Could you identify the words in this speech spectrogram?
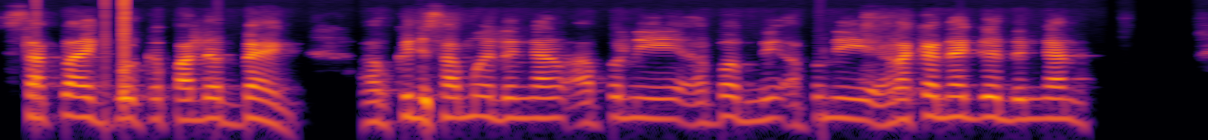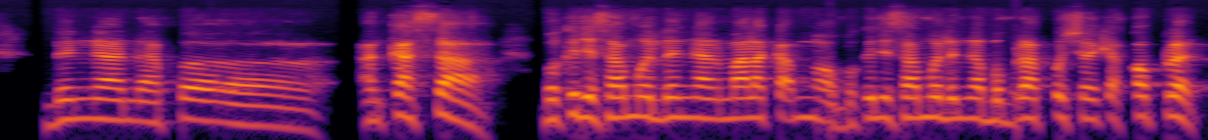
supply gold kepada bank, uh, kerjasama dengan apa ni apa apa ni rakan niaga dengan dengan apa angkasa, bekerjasama dengan Malakat Mau, bekerjasama dengan beberapa syarikat corporate.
